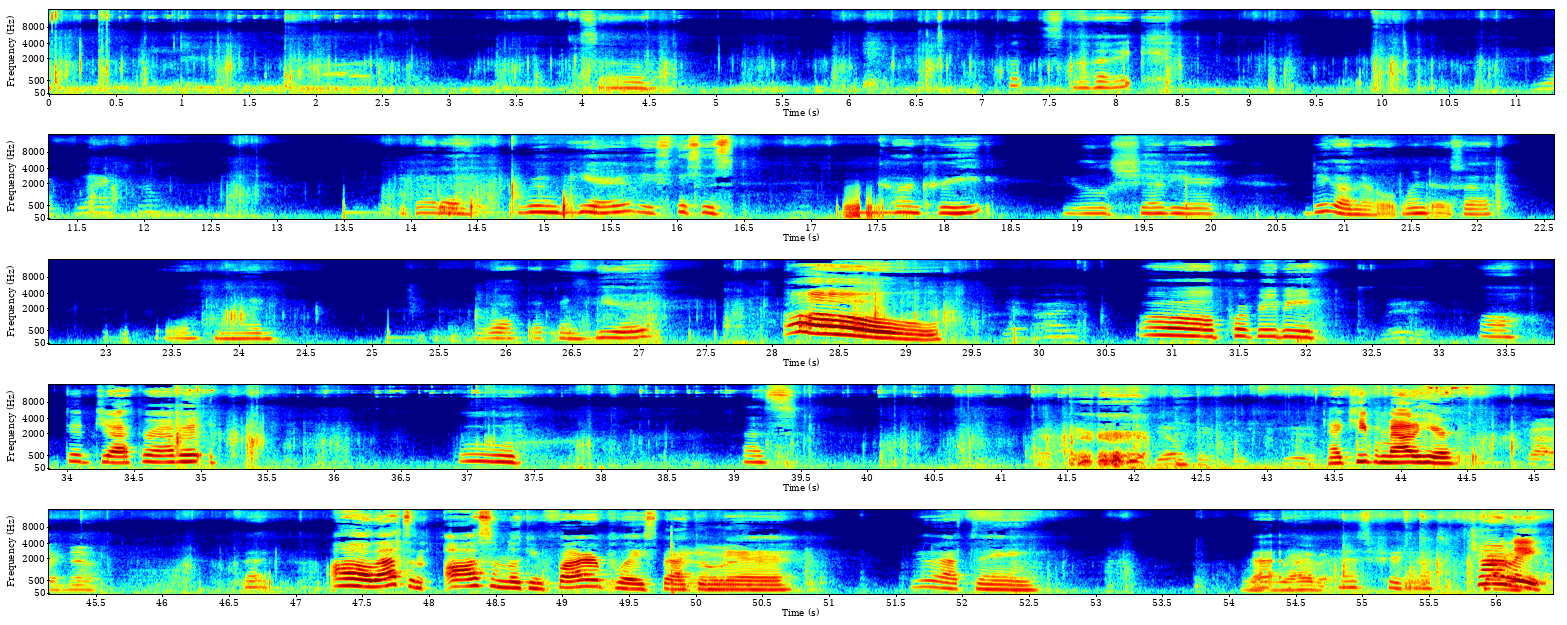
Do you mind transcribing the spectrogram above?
So, looks like we got a room here. At least this is concrete. A little shed here. Dig on their old windows, so cool. And then walk up in here. Oh! Oh, poor baby. Oh, dead jackrabbit. Ooh. That's. I keep him out of here. Oh, that's an awesome looking fireplace back know, in there. Look at that thing. That-. That's pretty awesome. Charlie!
